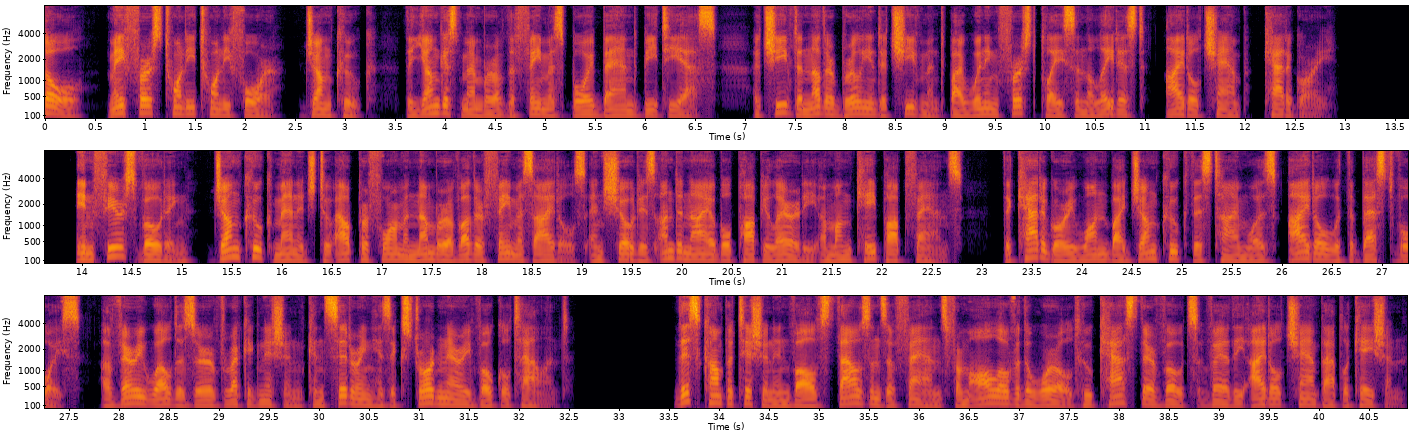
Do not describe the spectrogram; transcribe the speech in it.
Seoul, May 1, 2024, Jungkook, the youngest member of the famous boy band BTS, achieved another brilliant achievement by winning first place in the latest Idol Champ category. In fierce voting, Jungkook managed to outperform a number of other famous idols and showed his undeniable popularity among K-pop fans. The category won by Jungkook this time was Idol with the Best Voice, a very well-deserved recognition considering his extraordinary vocal talent. This competition involves thousands of fans from all over the world who cast their votes via the Idol Champ application.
